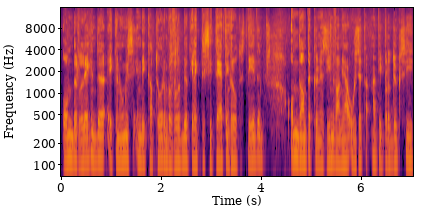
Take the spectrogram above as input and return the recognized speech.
onderliggende economische indicatoren, bijvoorbeeld elektriciteit in grote steden, om dan te kunnen zien van ja, hoe zit dat met die productie,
